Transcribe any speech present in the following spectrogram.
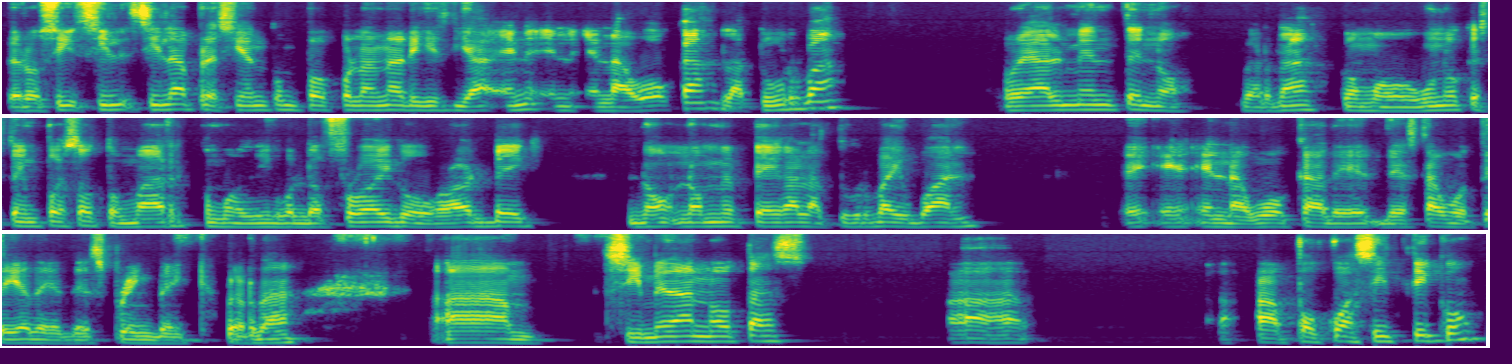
Pero sí, sí, sí la presiento un poco la nariz, ya en, en, la boca, la turba, realmente no, ¿verdad? Como uno que está impuesto a tomar, como digo, la Freud o Ardbeg, no, no me pega la turba igual en, en la boca de, de, esta botella de, de Springbank, ¿verdad? sí me da notas a, a poco acítico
